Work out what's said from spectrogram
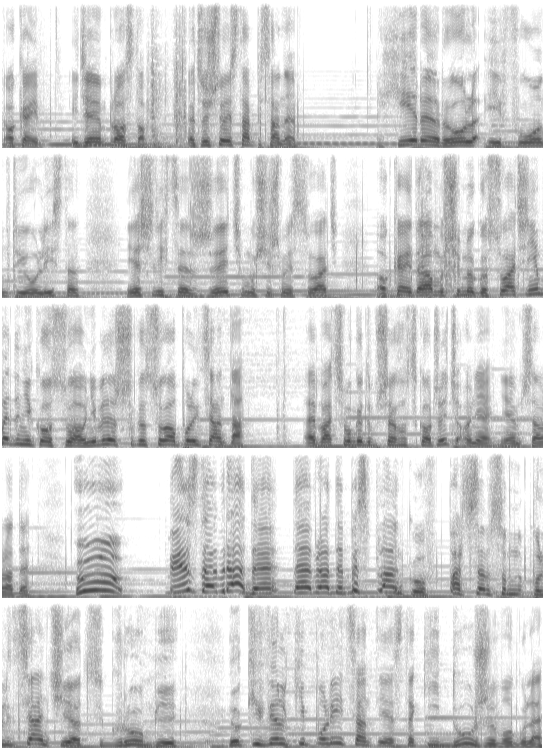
okej, idziemy prosto. E, Coś tu jest napisane. Here rule if want you listen. Jeśli chcesz żyć, musisz mnie słuchać. Okej, dobra, musimy go słuchać. Nie będę nikogo słuchał, nie będę tylko słuchał policjanta. Ej, patrz, mogę tu przeskoczyć? O nie, nie wiem, czy dam radę. O, jest, dałem radę! Dałem radę bez planków. Patrz, tam są policjanci, jacy grubi. Jaki wielki policjant jest, taki duży w ogóle.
